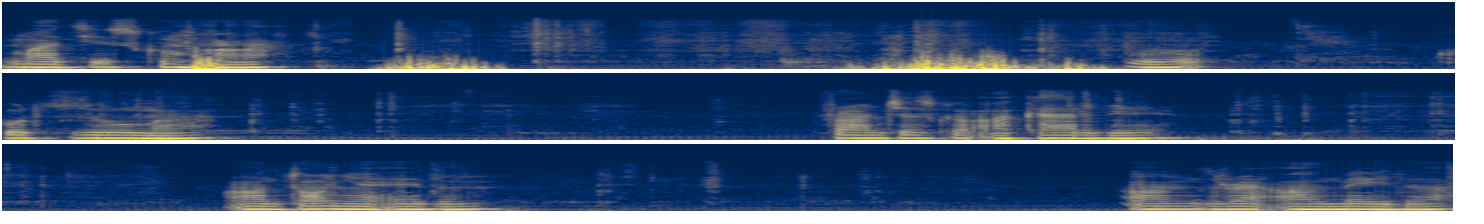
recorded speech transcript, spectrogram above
Matheus Cunha, bu Kurt Zuma, Francesco Acerbi, Antonio Eden, Andre Almeida.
